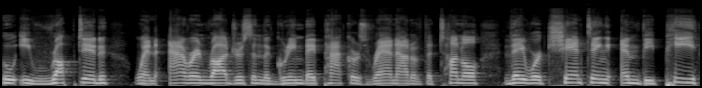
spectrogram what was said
who erupted when Aaron Rodgers and the Green Bay Packers ran out of the tunnel. They were chanting MVP.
